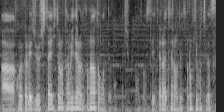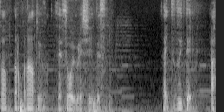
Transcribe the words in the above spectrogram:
ああ、これから移住したい人のためになるのかなと思って今回出版させていただいたので、その気持ちが伝わったのかなという感じですね。すごい嬉しいです。はい、続いて、あ、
